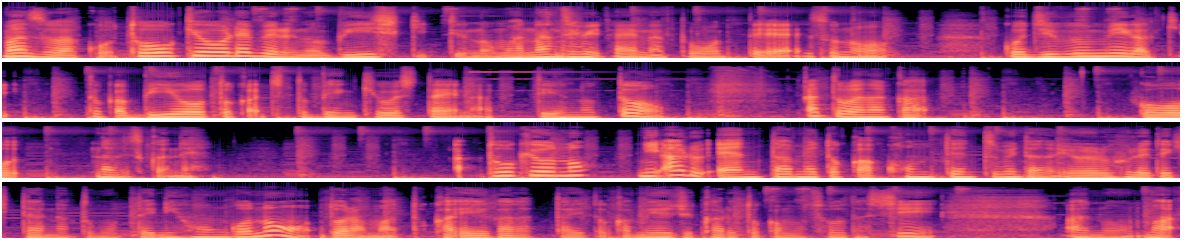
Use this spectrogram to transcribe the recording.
まずはこう東京レベルの美意識っていうのを学んでみたいなと思って、その、こう自分磨きとか美容とかちょっと勉強したいなっていうのと、あとはなんか、こう、なんですかね。東京のにあるエンタメとかコンテンツみたいなのいろいろ触れていきたいなと思って日本語のドラマとか映画だったりとかミュージカルとかもそうだしあのまあ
